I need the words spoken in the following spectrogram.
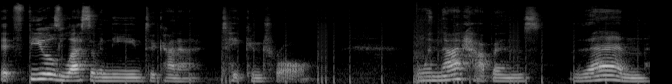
it feels less of a need to kind of take control. when that happens, then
